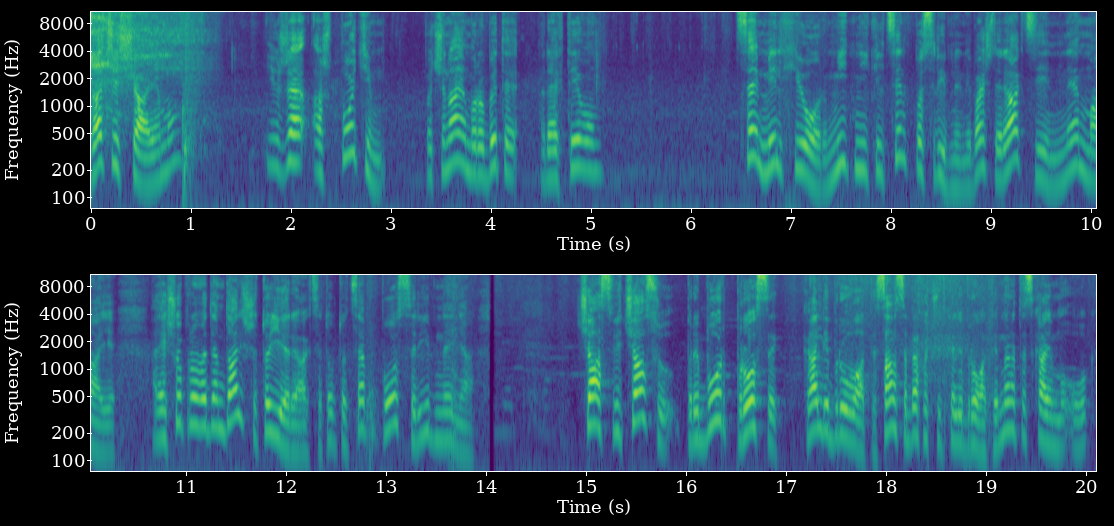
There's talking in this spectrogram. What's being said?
Зачищаємо. І вже аж потім починаємо робити реактивом це мільхіор, мідь, нікель, цинк посрібнений. Бачите, реакції немає. А якщо проведемо далі, то є реакція. Тобто це посрібнення. Час від часу прибор просить калібрувати. Сам себе хоче відкалібрувати. Ми натискаємо ок,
